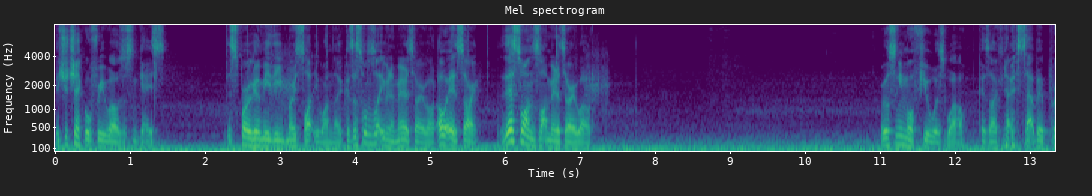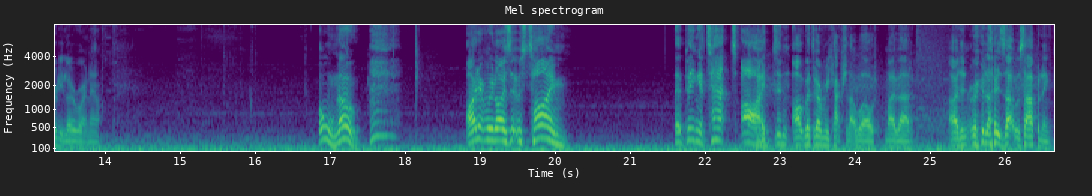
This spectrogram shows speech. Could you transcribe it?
We should check all three worlds just in case. This is probably going to be the most likely one though, because this one's not even a military world. Oh, it is, sorry. This one's not a military world. We also need more fuel as well, because I've noticed that we're pretty low right now. Oh no! I didn't realise it was time! They're being attacked! Oh, I didn't... Oh, we have to go and recapture that world. My bad. I didn't realise that was happening.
